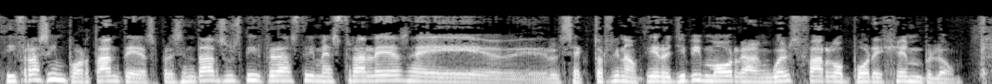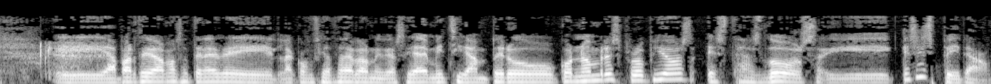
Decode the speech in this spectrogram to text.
cifras importantes. Presentan sus cifras trimestrales eh, el sector financiero, JP Morgan, Wells Fargo, por ejemplo. Eh, aparte vamos a tener eh, la confianza de la Universidad de Michigan, pero con nombres propios estas dos. ¿Qué se espera?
